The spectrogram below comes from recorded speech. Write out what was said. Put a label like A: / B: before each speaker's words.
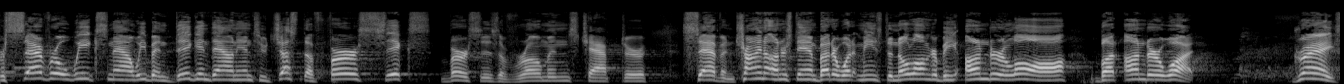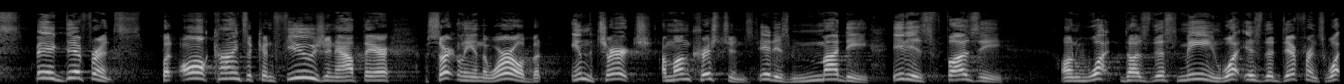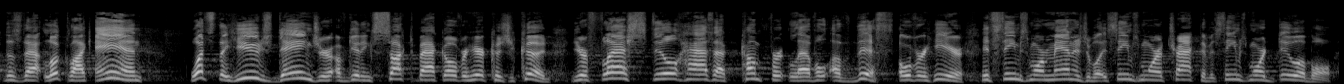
A: For several weeks now, we've been digging down into just the first six verses of Romans chapter 7, trying to understand better what it means to no longer be under law, but under what? Grace. Big difference. But all kinds of confusion out there, certainly in the world, but in the church, among Christians. It is muddy, it is fuzzy on what does this mean? What is the difference? What does that look like? And What's the huge danger of getting sucked back over here because you could? Your flesh still has a comfort level of this over here. It seems more manageable, it seems more attractive, it seems more doable.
